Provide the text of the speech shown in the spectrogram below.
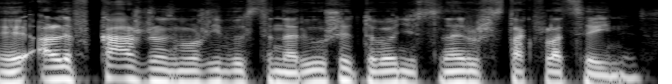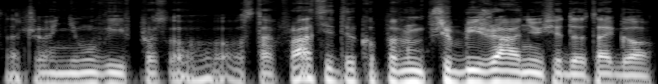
e, ale w każdym z możliwych scenariuszy to będzie scenariusz stagflacyjny. To znaczy nie mówili wprost o, o stagflacji, tylko pewnym przybliżaniu się do tego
